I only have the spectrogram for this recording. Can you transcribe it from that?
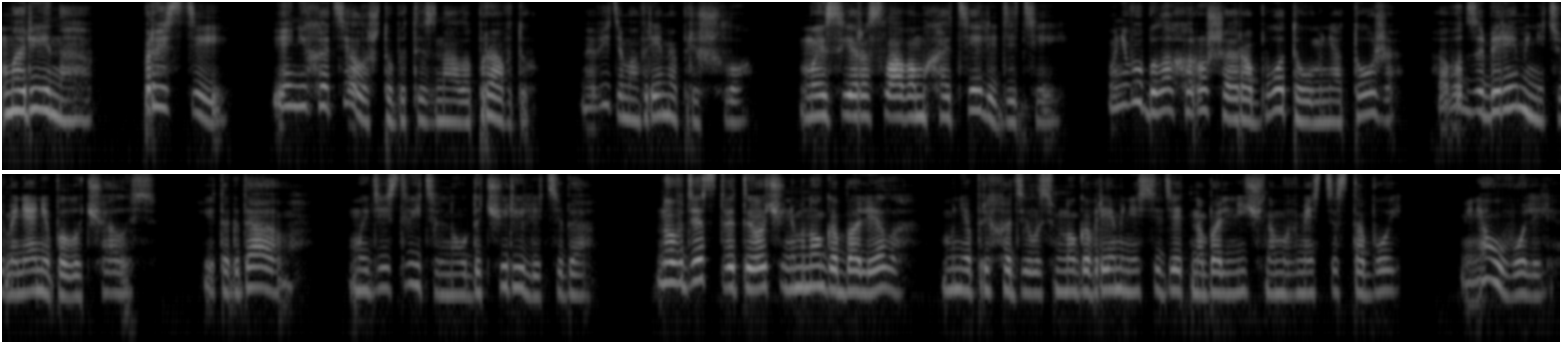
«Марина, прости, я не хотела, чтобы ты знала правду, но, видимо, время пришло. Мы с Ярославом хотели детей. У него была хорошая работа, у меня тоже. А вот забеременеть у меня не получалось. И тогда мы действительно удочерили тебя. Но в детстве ты очень много болела. Мне приходилось много времени сидеть на больничном вместе с тобой. Меня уволили.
